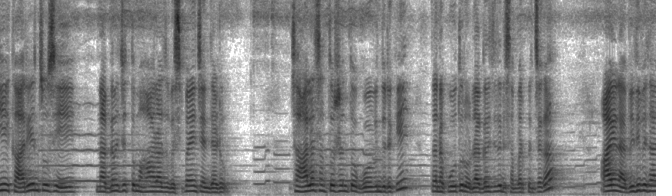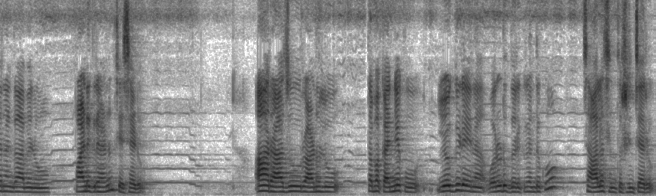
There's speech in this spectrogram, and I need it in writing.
ఈ కార్యం చూసి నగ్నజిత్తు మహారాజు విస్మయం చెందాడు. చాలా సంతోషంతో గోవిందుడికి తన కూతురు నగ్నజిత్తుని సమర్పించగా ఆయన విధి విధానంగా ఆమెను పాణిగ్రహణం చేశాడు. ఆ రాజు రాణులు తమ కన్యకు యోగ్యుడైన వరుడు దొరికినందుకు చాలా సంతోషించారు.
